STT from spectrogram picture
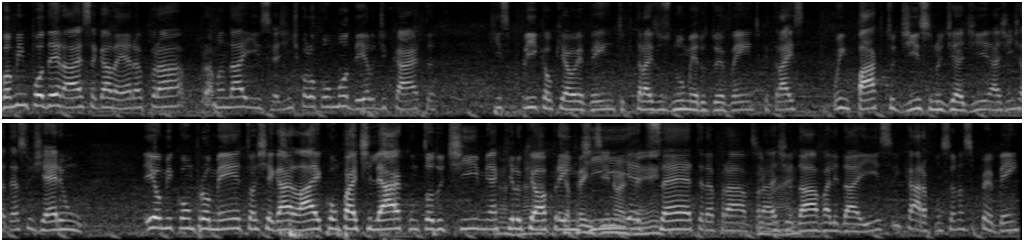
vamos empoderar essa galera para mandar isso. E a gente colocou um modelo de carta que explica o que é o evento, que traz os números do evento, que traz o impacto disso no dia a dia. A gente até sugere um. Eu me comprometo a chegar lá e compartilhar com todo o time aquilo que eu Aham, que aprendi, aprendi etc, para ajudar a validar isso. E, cara, funciona super bem.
